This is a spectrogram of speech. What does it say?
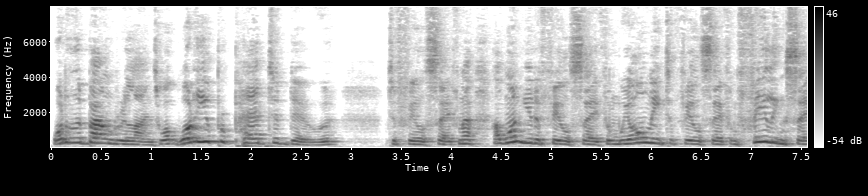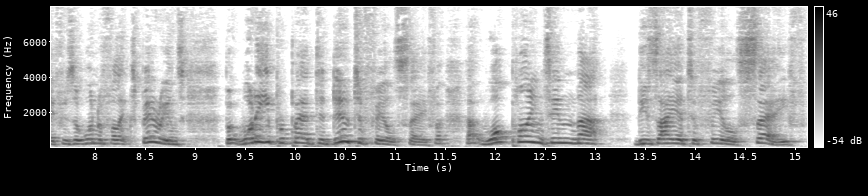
What are the boundary lines? What, what are you prepared to do to feel safe? Now, I want you to feel safe, and we all need to feel safe, and feeling safe is a wonderful experience. But what are you prepared to do to feel safe? At what point in that desire to feel safe,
